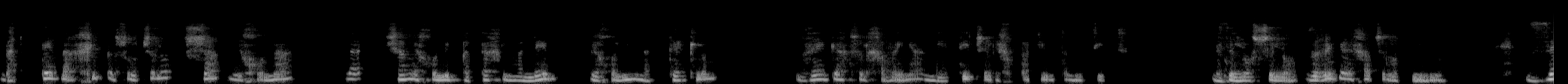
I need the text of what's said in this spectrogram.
בטבע הכי פשוט שלו, שם יכולה, שם יכול להיפתח לו הלב, ויכולים לתת לו רגע של חוויה אמיתית של אכפתיות אמיתית. וזה לא שלו, זה רגע אחד שנותנים לו. זה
